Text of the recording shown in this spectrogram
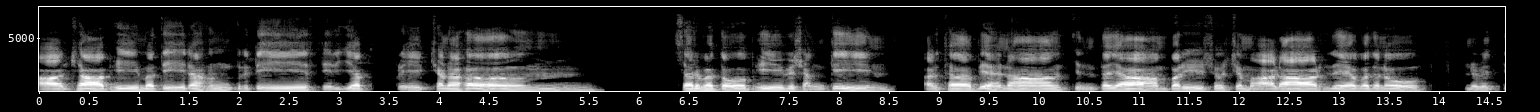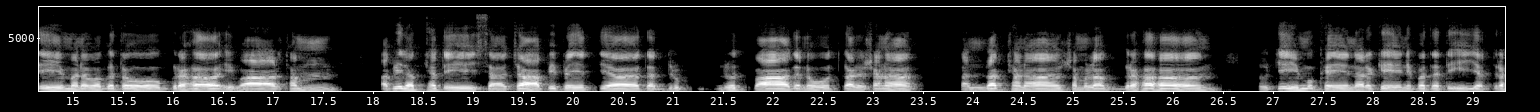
आढ़्याभिमतिरहंकृति स्थिर्य प्रेक्षण सर्वतोभिविशङ्की अर्थव्यहना चिन्तया परिशुष्यमाणाहृदयवदनो निवृत्तिमनवगतो ग्रह इवार्थम्। अभिरक्षति स चापि प्रेत्य तद्रुत्पादनोत्कर्षण संरक्षण समलग्रह। शुचिमुखे नरके निपतति यत्र।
